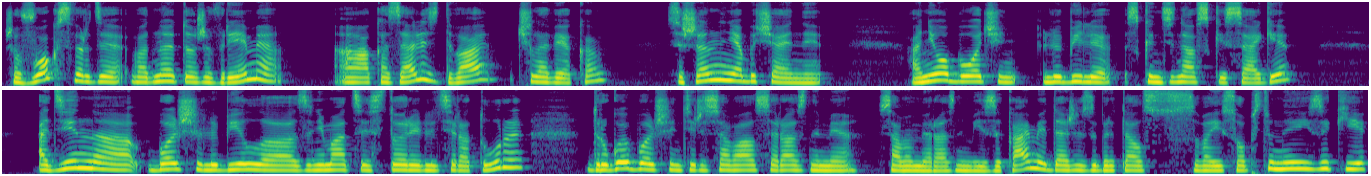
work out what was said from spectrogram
что в Оксфорде в одно и то же время а, оказались два человека, совершенно необычайные. Они оба очень любили скандинавские саги. Один а, больше любил а, заниматься историей литературы, другой больше интересовался разными, самыми разными языками, даже изобретал свои собственные языки.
